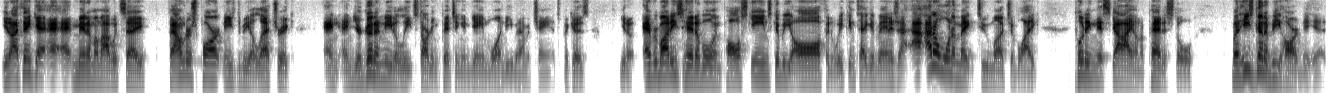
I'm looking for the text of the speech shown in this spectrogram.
you know, I think at, at minimum, I would say Founders Park needs to be electric, and and you're going to need elite starting pitching in Game One to even have a chance because you know, everybody's hittable and Paul Skenes could be off and we can take advantage. I, I don't want to make too much of like putting this guy on a pedestal, but he's going to be hard to hit.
